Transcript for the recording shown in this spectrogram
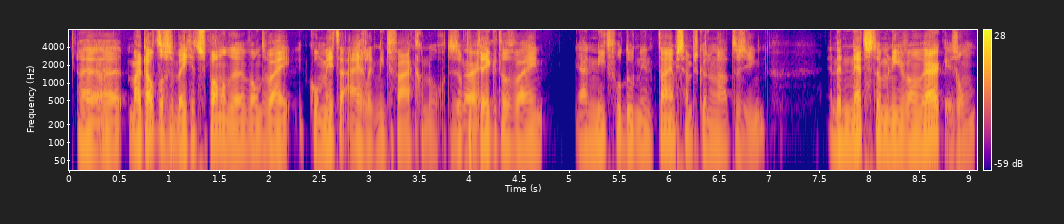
Ja. Maar dat is een beetje het spannende, want wij committen eigenlijk niet vaak genoeg. Dus dat Nee. betekent dat wij ja, niet voldoende in timestamps kunnen laten zien. En de netste manier van werken is om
